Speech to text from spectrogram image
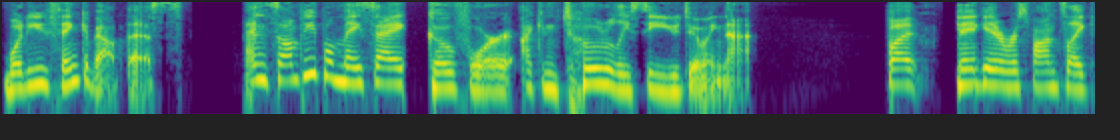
What do you think about this?" And some people may say, "Go for it. I can totally see you doing that." But they get a response like,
